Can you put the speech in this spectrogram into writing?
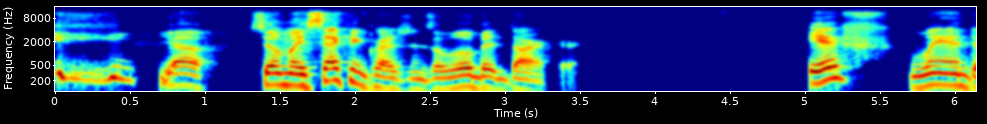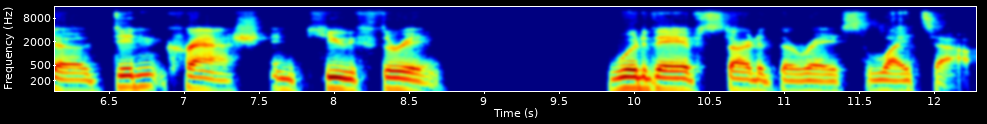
Yo, so my second question is a little bit darker. If Lando didn't crash in Q3, would they have started the race lights out?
